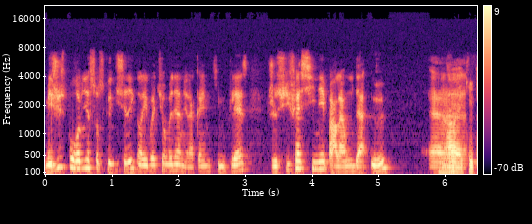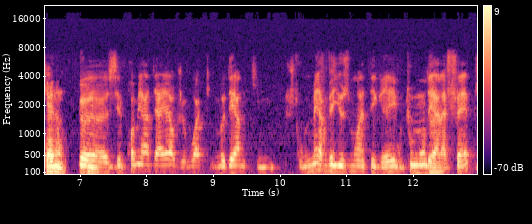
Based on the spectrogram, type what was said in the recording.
Mais juste pour revenir sur ce que dit Cédric, dans les voitures modernes, il y en a quand même qui me plaisent. Je suis fasciné par la Honda E. Euh, ah qui est canon. Mm. c'est le premier intérieur que je vois moderne qui je trouve merveilleusement intégré, où tout le monde est à la fête.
